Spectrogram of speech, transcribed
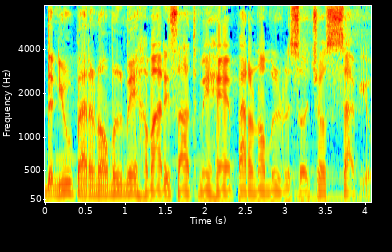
the new paranormal में हमारे साथ में है paranormal researcher Savio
